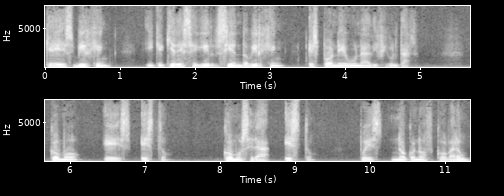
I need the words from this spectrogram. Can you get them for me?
que es virgen y que quiere seguir siendo virgen, expone una dificultad. ¿Cómo es esto? ¿Cómo será esto? Pues no conozco varón.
